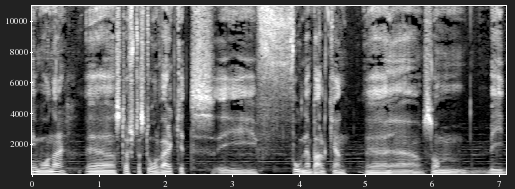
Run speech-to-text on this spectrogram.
invånare. Eh, största stålverket i forna Balkan. Eh, som vid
